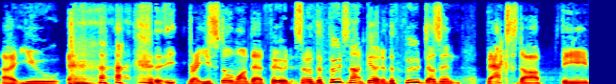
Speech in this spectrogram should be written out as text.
uh, you, right, you still want that food. So if the food's not good, if the food doesn't backstop the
